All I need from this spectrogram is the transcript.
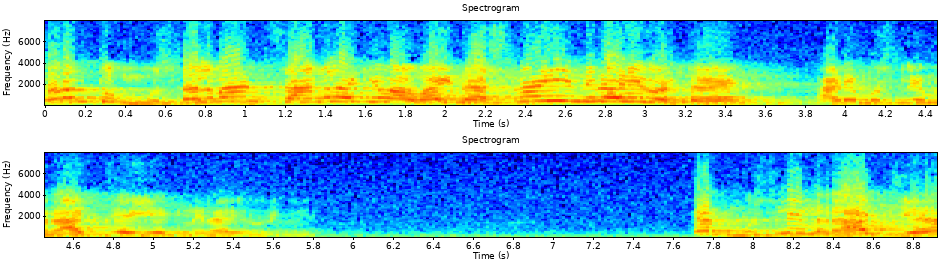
परंतु मुसलमान चांगला किंवा वाईट असणं ही निराळी गोष्ट आहे आणि मुस्लिम राज्य ही एक निराळी गोष्ट आहे. कारण मुस्लिम राज्य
